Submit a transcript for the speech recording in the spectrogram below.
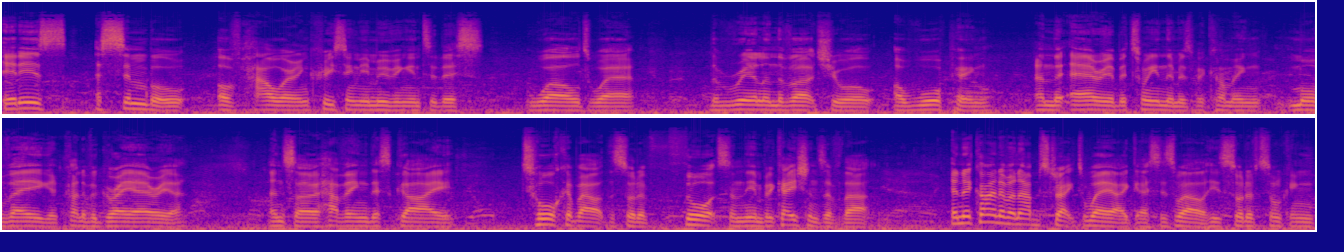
it is a symbol of how we're increasingly moving into this world where the real and the virtual are warping, and the area between them is becoming more vague, a kind of a grey area. And so having this guy talk about the sort of thoughts and the implications of that in a kind of an abstract way, I guess, as well. He's sort of talking.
